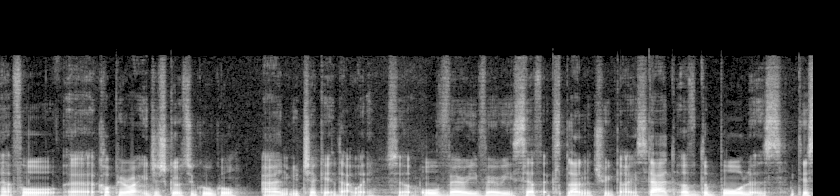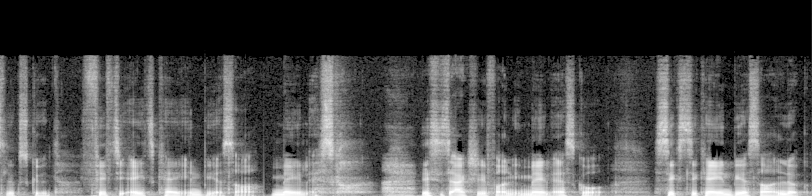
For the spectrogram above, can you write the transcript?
Uh, for uh, copyright, you just go to Google and you check it that way. So all very, very self-explanatory, guys. That of the ballers, this looks good. 58k in BSR. Male escort. this is actually funny. Male escort. 60k in BSR. Look,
